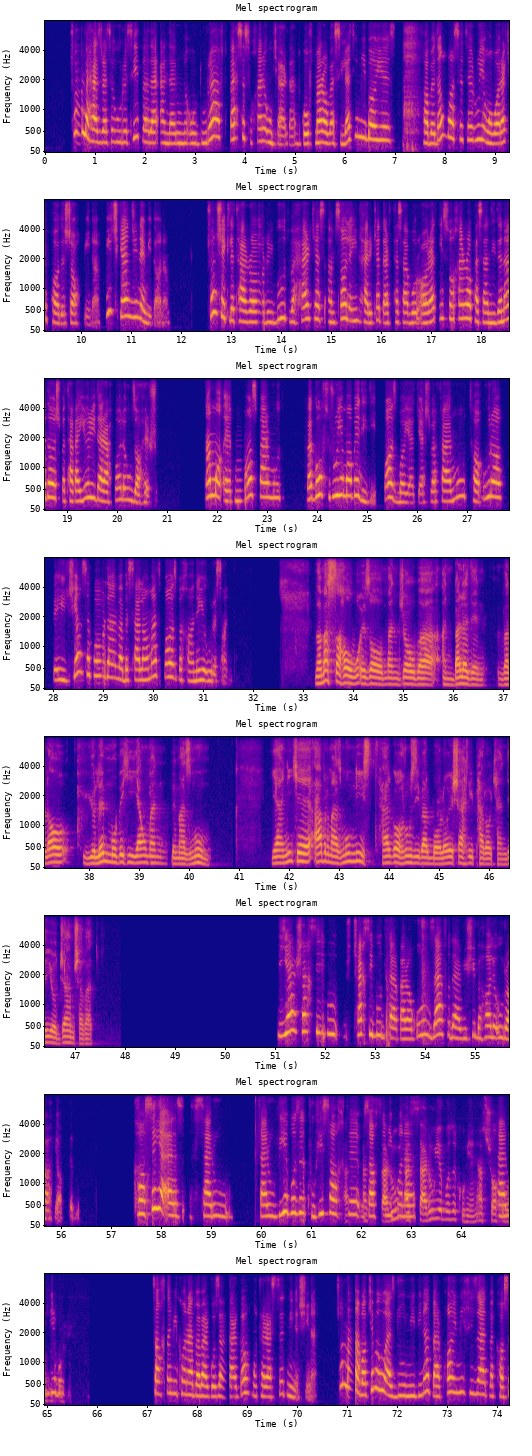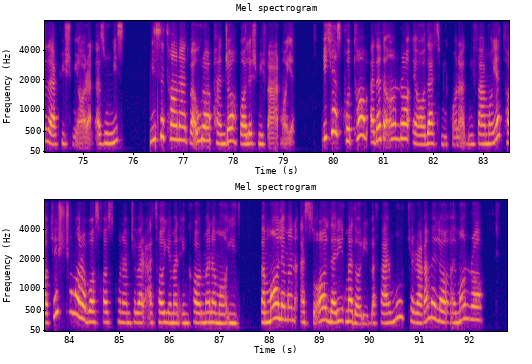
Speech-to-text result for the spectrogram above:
چون به حضرت او رسید و در اندرون اردو رفت بحث سخن او کردند. گفت مرا وسیلتی میبایست تا بدان واسطه روی مبارک پادشاه بینم. هیچ گنجی نمی‌دانم. چون شکل طراری بود و هر کس امثال این حرکت در تصور آرد این سخن را پسندیده نداشت و تغییری در احوال او ظاهر شد. اما اقماس فرمود و گفت روی ما بدیدی. باز باید گشت و فرمود تا او را به ایلچیان سپردند و به سلامت باز به خانه او رسانید و ما الصحاب اذا من جاب عن بلد ولا یلم به یوما به مزموم یعنی که ابر مزموم نیست هرگاه روزی بر بالای شهری پراکنده یا جمع شود. دیگر شخصی بود, شخصی بود در قراقون ضعف و درویشی به حال او راه یافته بود. کاسه از سرو سروبی بز کوهی ساخته ساخته می کند از سروی بز کوهی یعنی از شاخ بز ساخته می کند و بر گذرگاه مترصد می نشیند چون مواکب او از دور می بیند بر پای می خیزد و کاسه در پیش می آرد از اون میست می ستاند و او را پنجاه بالش می فرماید یکی از کتاب عدد آن را اعادت می کند میفرماید تا که شما را بازخواست کنم که بر عطای من انکار منمایید و مال من از سؤال دریغ مدارید و فرمود که رقم لائمان را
